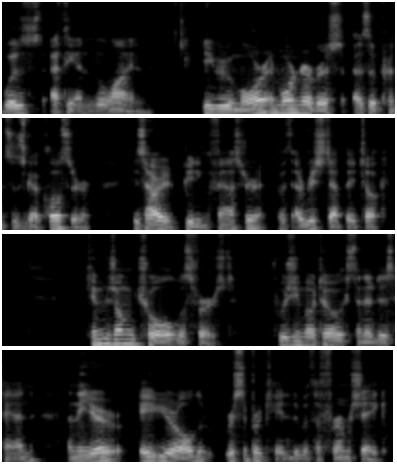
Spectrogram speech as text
was at the end of the line. He grew more and more nervous as the princes got closer, his heart beating faster with every step they took. Kim Jong Chol was first. Fujimoto extended his hand, and the eight year old reciprocated with a firm shake.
